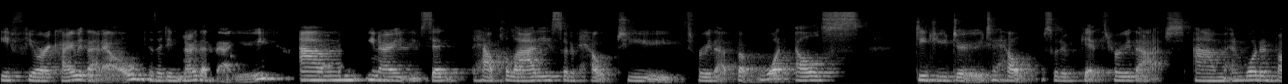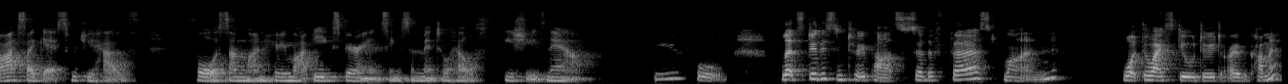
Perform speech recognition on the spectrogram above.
if you're okay with that, Elle, because I didn't know that about you. Um, you know, you've said how Pilates sort of helped you through that, but what else did you do to help sort of get through that? Um, and what advice, I guess, would you have for someone who might be experiencing some mental health issues now? Beautiful. Let's do this in two parts. So, the first one, what do I still do to overcome it?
